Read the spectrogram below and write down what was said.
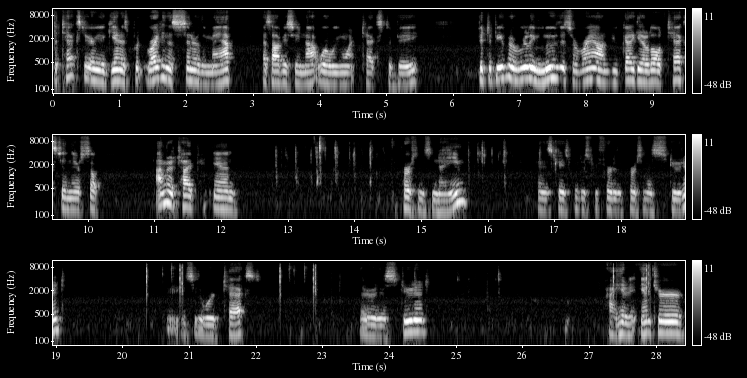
The text area again is put right in the center of the map. That's obviously not where we want text to be. But to be able to really move this around, you've got to get a little text in there. So I'm going to type in the person's name. In this case, we'll just refer to the person as student. You can see the word text. There it is, student. I hit enter.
